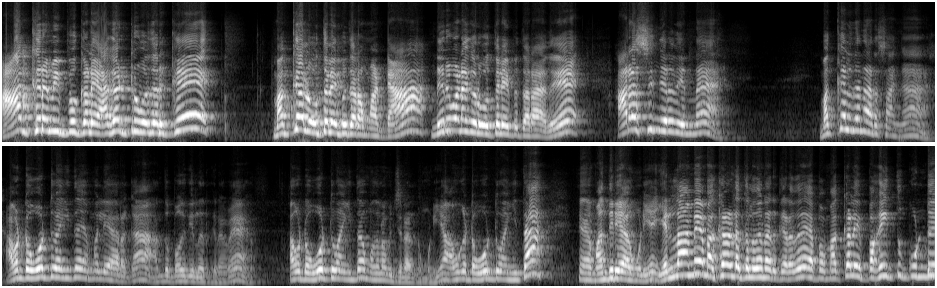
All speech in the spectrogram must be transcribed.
ஆக்கிரமிப்புகளை அகற்றுவதற்கு மக்கள் ஒத்துழைப்பு தர மாட்டான் நிறுவனங்கள் ஒத்துழைப்பு தராது. அரசுங்கிறது என்ன? மக்கள் தானே அரசாங்கம் அவன்கிட்ட ஓட்டு வாங்கி தான் எம்எல்ஏ இருக்கான் அந்த பகுதியில் இருக்கிறவன். அவன்கிட்ட ஓட்டு வாங்கி தான் முதலமைச்சராக இருக்க முடியும். அவங்ககிட்ட ஓட்டு வாங்கி தான் மந்திரியாக முடியும். எல்லாமே மக்களிடத்துல தானே இருக்கிறது. அப்போ மக்களை பகைத்து கொண்டு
